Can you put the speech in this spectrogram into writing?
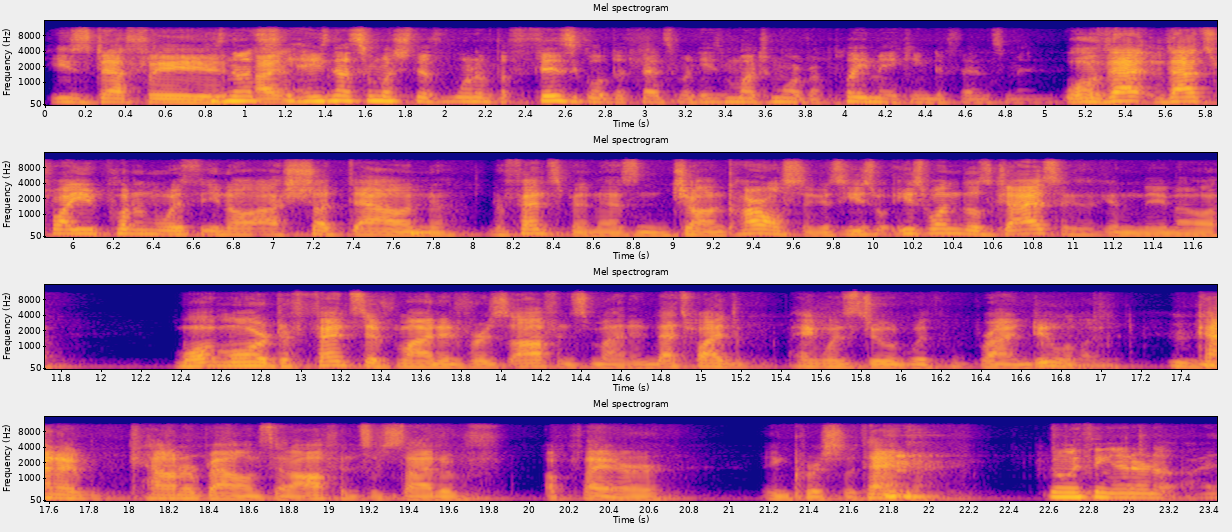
he's definitely. He's not. I- he's not so much the, one of the physical defensemen. He's much more of a playmaking defenseman. well, that that's why you put him with you know a shutdown defenseman, as in John Carlson, because he's he's one of those guys that can you know more more defensive minded versus offensive minded. That's why the Penguins do it with Brian Dumoulin, hmm. kind of counterbalance that offensive side of a player in Chris Letang. The only thing I don't know, I,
